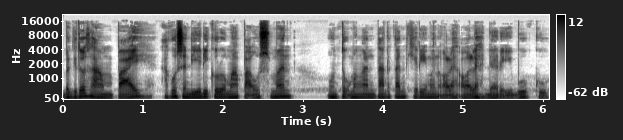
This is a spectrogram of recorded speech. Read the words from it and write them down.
Begitu sampai, aku sendiri ke rumah Pak Usman untuk mengantarkan kiriman oleh-oleh dari ibuku.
